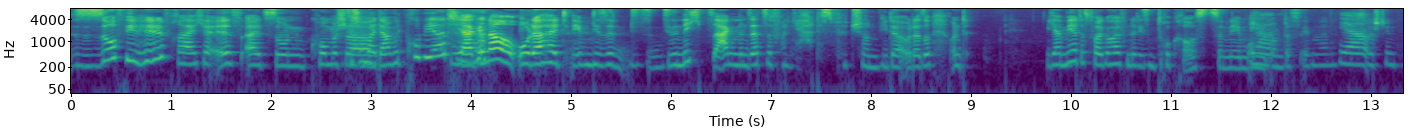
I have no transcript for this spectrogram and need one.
so viel hilfreicher ist als so ein komischer. Hast du schon mal damit probiert? Ja, genau. Oder halt eben diese, diese, diese nichtssagenden Sätze von, ja, das wird schon wieder oder so. Und ja, mir hat es voll geholfen, da diesen Druck rauszunehmen, um, ja. um das eben dann ja. zu verstehen.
